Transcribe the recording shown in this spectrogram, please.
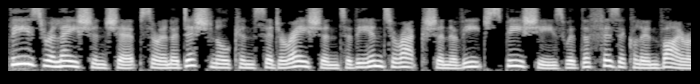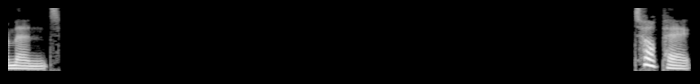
These relationships are an additional consideration to the interaction of each species with the physical environment. Topic:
